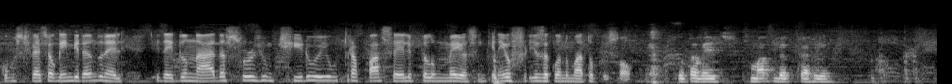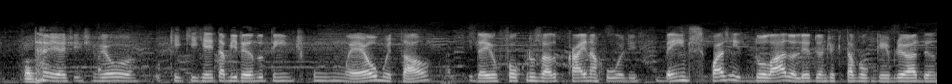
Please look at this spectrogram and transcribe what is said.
como se tivesse alguém mirando nele. E daí do nada surge um tiro e ultrapassa ele pelo meio, assim, que nem o Freeza quando mata o pessoal. Totalmente. Mata o Beto Carreiro. Daí a gente vê o, o que, que quem tá mirando tem tipo um elmo e tal. E daí o fogo cruzado cai na rua ali. Bem, quase do lado ali de onde é que tava o Gabriel e a Dan.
